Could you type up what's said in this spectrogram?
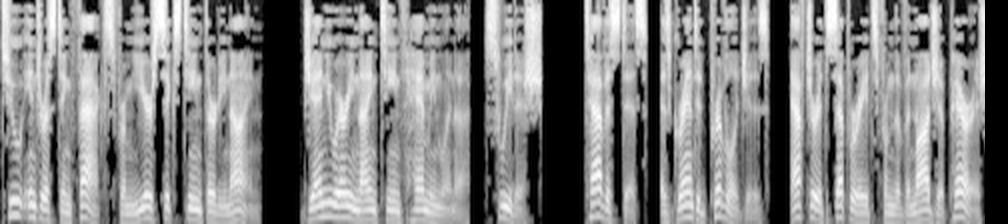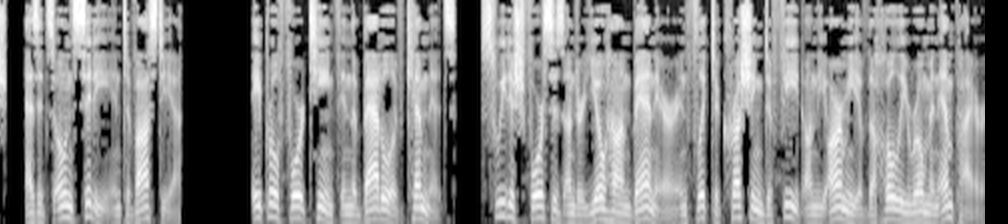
Two interesting facts from year 1639. January 19 Hämeenlinna, Swedish. Tavastehus as granted privileges, after it separates from the Vanaja parish, as its own city in Tavastia. April 14 In the Battle of Chemnitz, Swedish forces under Johan Banér inflict a crushing defeat on the army of the Holy Roman Empire,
